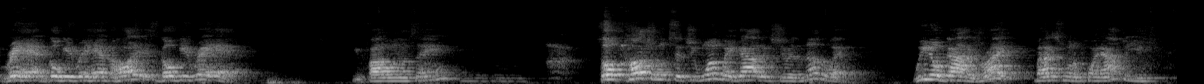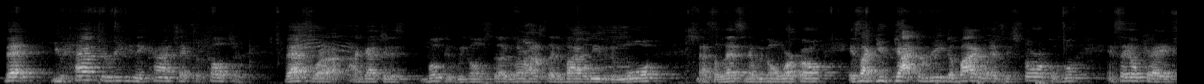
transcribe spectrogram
Rahab, go get Rahab the harlot. It's go get Rahab. You follow what I'm saying? So culture looks at you one way, God looks at you another way. We know God is right, but I just want to point out to you that you have to read it in the context of culture. That's where I, got you this book, and we're going to study, learn how to study the Bible even more. That's a lesson that we're going to work on. It's like you've got to read the Bible as a historical book and say, okay,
